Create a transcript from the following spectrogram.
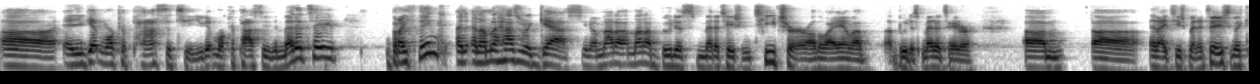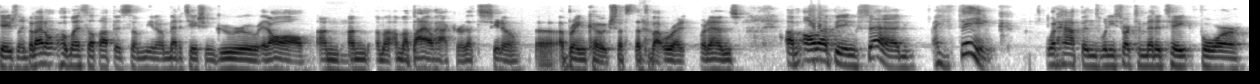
uh, and you get more capacity. You get more capacity to meditate. But I think, and, and I'm going to hazard a guess. You know, I'm not a, I'm not a Buddhist meditation teacher, although I am a, a Buddhist meditator. Um, uh, and I teach meditation occasionally, but I don't hold myself up as some you know meditation guru at all. I'm mm-hmm. I'm, I'm, a, I'm, a biohacker. That's you know uh, a brain coach. That's that's yeah. about where it, where it ends. Um, all that being said, I think what happens when you start to meditate for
